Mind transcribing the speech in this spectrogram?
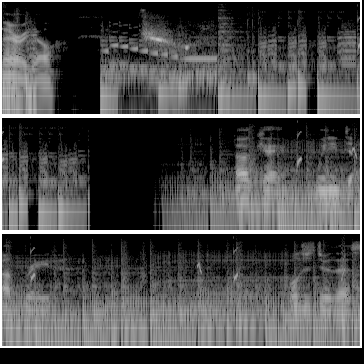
There we go. Okay, we need to upgrade. We'll just do this.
